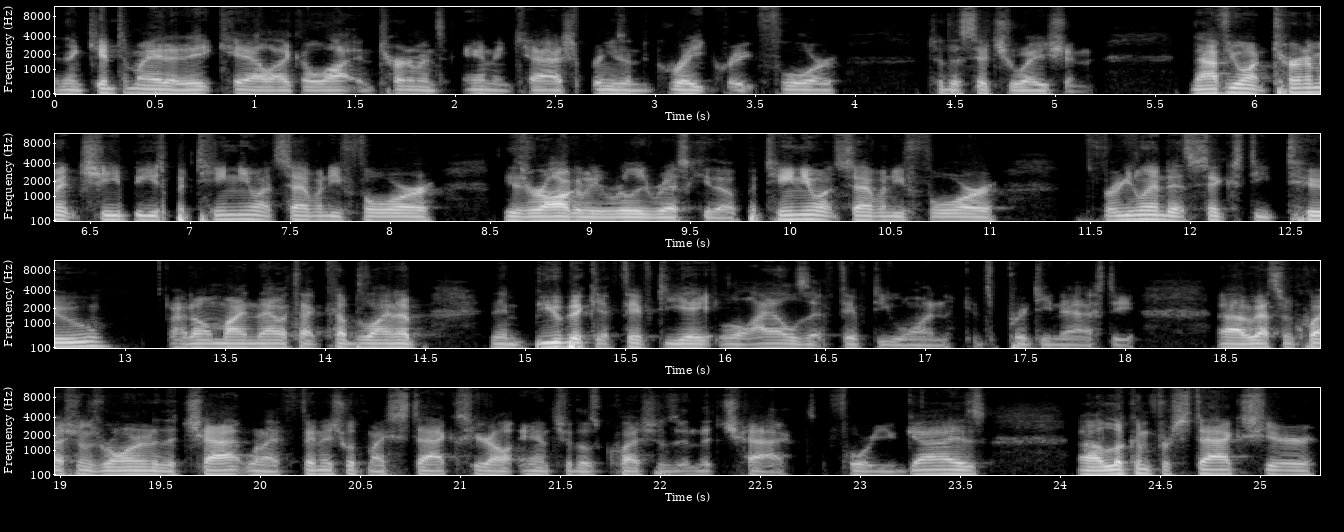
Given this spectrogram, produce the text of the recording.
And then Kenta Maeda at 8K, I like a lot in tournaments and in cash. Brings in great, great floor to the situation. Now, if you want tournament cheapies, Patino at 74. These are all going to be really risky, though. Patino at 74, Freeland at 62. I don't mind that with that Cubs lineup. And then Bubic at 58, Lyles at 51. It's pretty nasty. Uh, we got some questions rolling into the chat. When I finish with my stacks here, I'll answer those questions in the chat for you guys. Uh, looking for stacks here.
